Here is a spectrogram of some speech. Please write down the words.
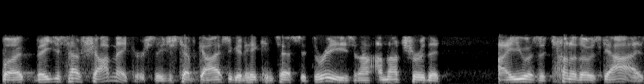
but they just have shot makers. They just have guys who can hit contested threes, and I'm not sure that IU has a ton of those guys.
